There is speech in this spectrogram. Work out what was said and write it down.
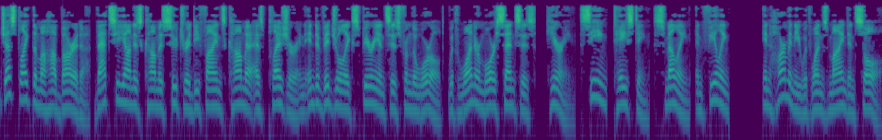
Just like the Mahabharata, Vatsyayana's Kama Sutra defines kama as pleasure and individual experiences from the world, with one or more senses, hearing, seeing, tasting, smelling, and feeling, in harmony with one's mind and soul.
